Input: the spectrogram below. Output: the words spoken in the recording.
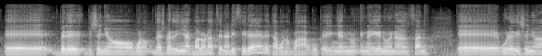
e, bere diseinu bueno, desberdinak baloratzen ari ziren eta bueno, ba, guk egin genu, nahi genuen zan e, gure diseinua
